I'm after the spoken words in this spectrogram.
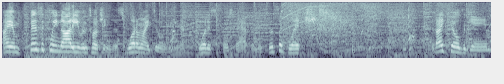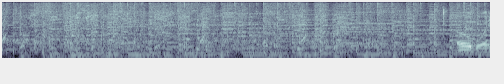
I am physically not even touching this. What am I doing here? What is supposed to happen? Is this a glitch? Did I kill the game? Oh boy.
